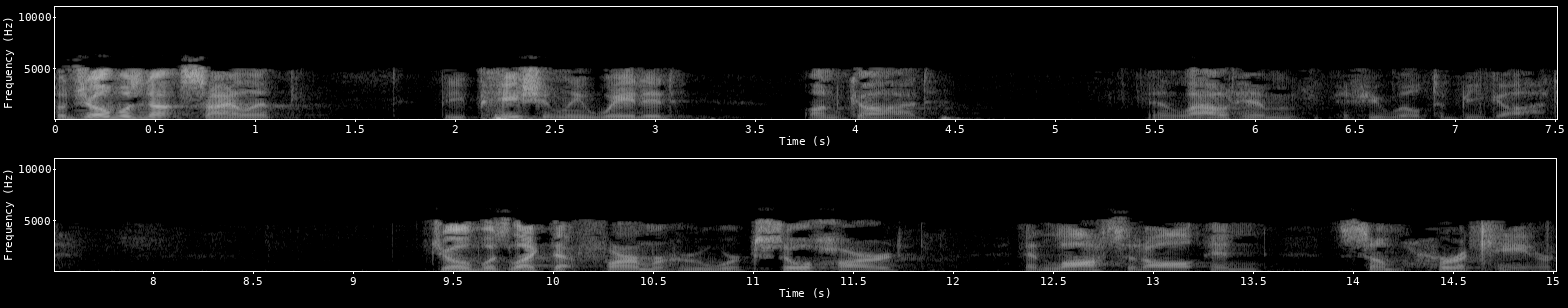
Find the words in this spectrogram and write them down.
So Job was not silent, but he patiently waited on God and allowed him, if you will, to be God. Job was like that farmer who worked so hard and lost it all in some hurricane or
